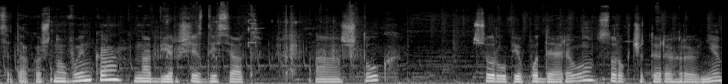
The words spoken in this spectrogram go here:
Це також новинка. Набір 60 а, штук. Шурупів по дереву 44 гривні.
